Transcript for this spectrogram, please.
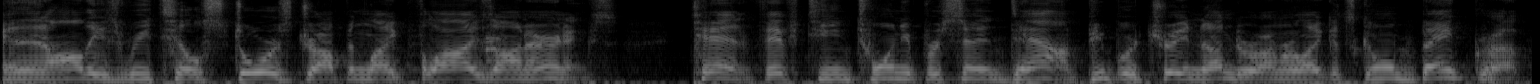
and then all these retail stores dropping like flies on earnings? 10, 15, 20% down. People are trading Under Armour like it's going bankrupt.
